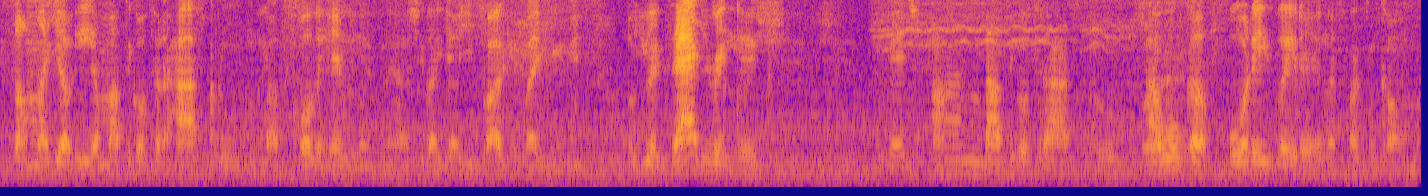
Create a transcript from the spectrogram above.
So I'm like, yo, E, I'm about to go to the hospital. I'm about to call the ambulance now. She's like, yo, you bugging. Like, you, oh, you exaggerating. Bitch, I'm about to go to the hospital. I woke up four days later in a fucking coma.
